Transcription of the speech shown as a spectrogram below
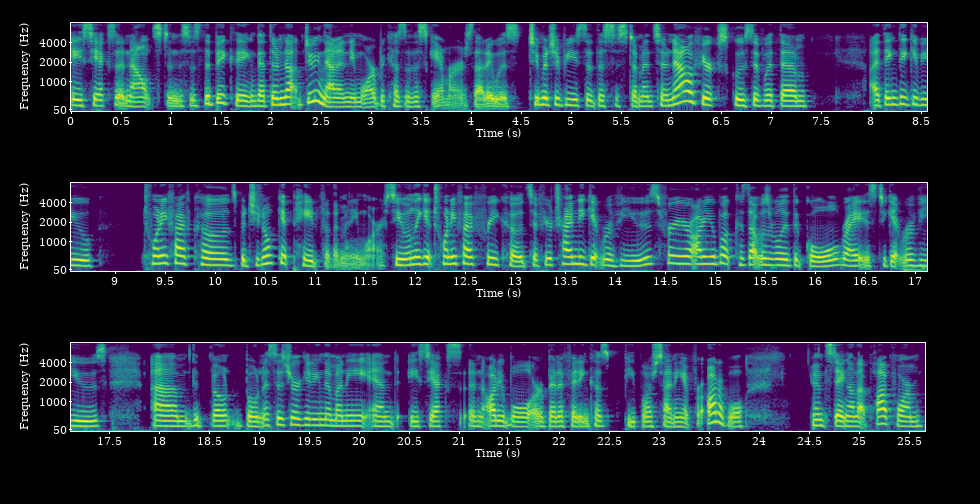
ACX announced, and this is the big thing, that they're not doing that anymore because of the scammers, that it was too much abuse of the system. And so now, if you're exclusive with them, I think they give you 25 codes, but you don't get paid for them anymore. So you only get 25 free codes. So if you're trying to get reviews for your audiobook, because that was really the goal, right, is to get reviews, um, the bon- bonuses you're getting the money, and ACX and Audible are benefiting because people are signing up for Audible and staying on that platform.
